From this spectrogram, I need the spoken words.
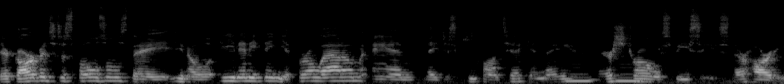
they're garbage disposals. They, you know, eat anything you throw at them, and they just keep on ticking. They, they're strong species. They're hardy.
